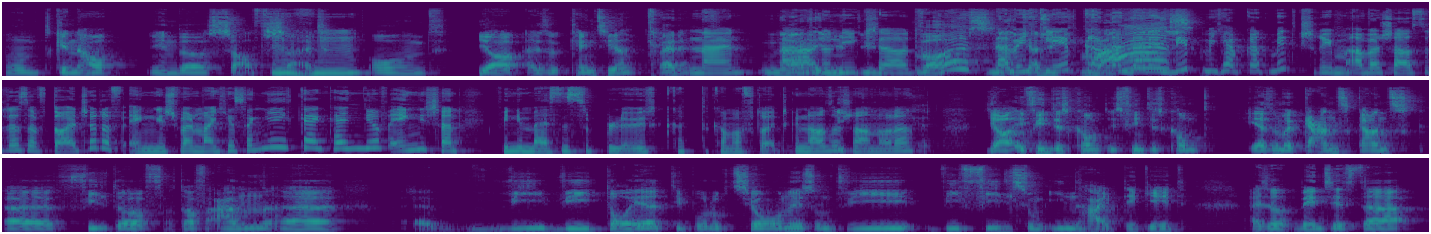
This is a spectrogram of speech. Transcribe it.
Und, und genau, in der South Side. Und ja, also kennt ihr beide? Nein, Nein, habe ich noch nie geschaut. Was? Aber ich Also, klebe gerade an deinen? Lippen. Ich habe gerade mitgeschrieben. Aber schaust du das auf Deutsch oder auf Englisch? Weil manche sagen, ich kann, kann nie auf Englisch schauen. Finde ich meistens so blöd. Kann kann man auf Deutsch genauso schauen, oder? Ja, ich finde, es kommt, ich finde, es kommt erst einmal ganz, ganz äh, viel darauf, darauf an, äh, äh, wie, wie teuer die Produktion ist und wie, wie viel es um Inhalte geht. Also, wenn es jetzt da,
